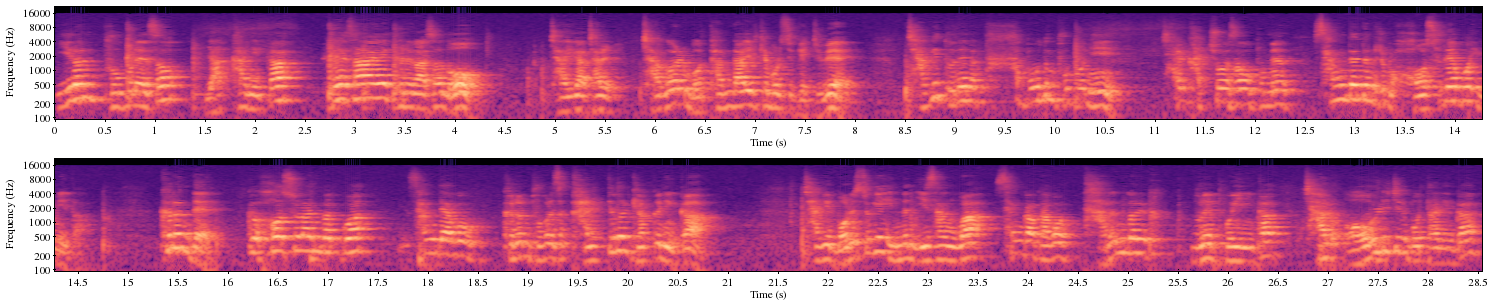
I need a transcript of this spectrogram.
이런 부분에서 약하니까 회사에 들어가서도 자기가 잘 작업을 못한다 이렇게 볼 수 있겠지. 왜? 자기 눈에는 다 모든 부분이 잘 갖추어서 보면 상대들은 좀 허술해 보입니다. 그런데 그 허술한 것과 상대하고 그런 부분에서 갈등을 겪으니까 자기 머릿속에 있는 이상과 생각하고 다른 걸 눈에 보이니까 잘 어울리지를 못하니까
